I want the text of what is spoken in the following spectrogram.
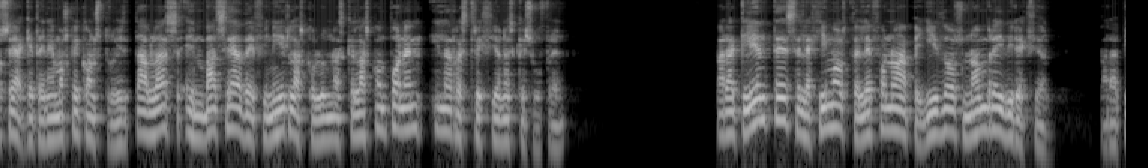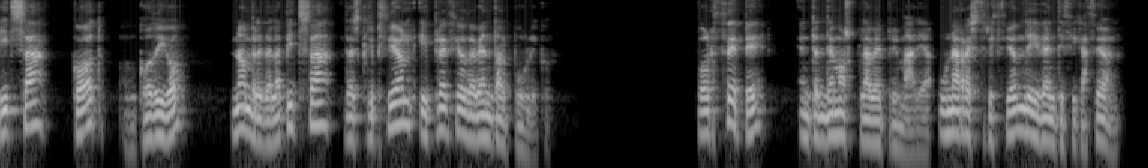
O sea que tenemos que construir tablas en base a definir las columnas que las componen y las restricciones que sufren. Para clientes elegimos teléfono, apellidos, nombre y dirección. Para pizza, code, un código, nombre de la pizza, descripción y precio de venta al público. Por CP entendemos clave primaria, una restricción de identificación,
